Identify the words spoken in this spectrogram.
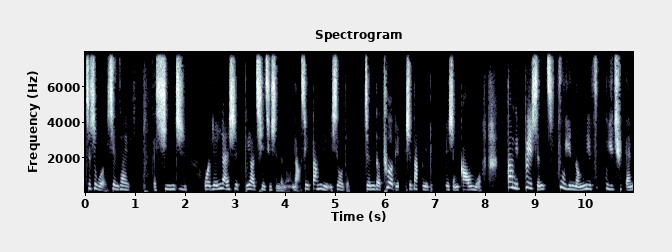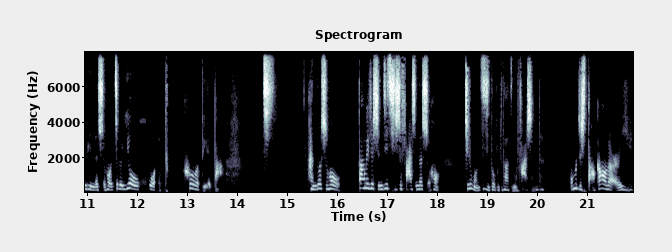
这是我现在的心智。我仍然是不要窃取神的荣耀。所以当领袖的，真的，特别是当你被神高抹，当你被神赋予能力、赋予权柄的时候，这个诱惑。”特别大，很多时候，当那些神迹奇事发生的时候，其实我们自己都不知道怎么发生的，我们只是祷告了而已，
